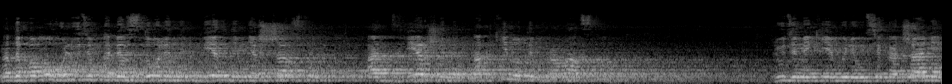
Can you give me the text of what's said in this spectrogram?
на дапамогу людям абяздоленым, бедным, няшчасным, адвержаным, адкінутым грамадствам. Людям, якія былі уцекачамі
